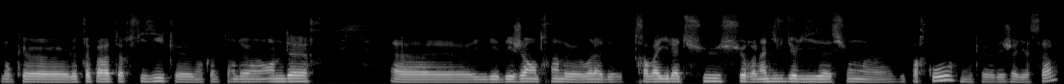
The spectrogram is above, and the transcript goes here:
Donc le préparateur physique, donc en temps under, euh, il est déjà en train de, voilà, de travailler là-dessus, sur l'individualisation euh, du parcours. Donc euh, déjà, il y a ça.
